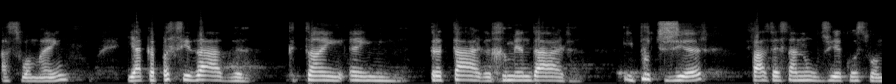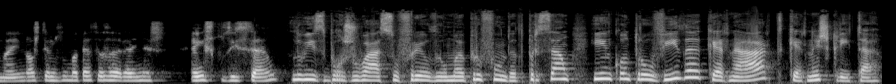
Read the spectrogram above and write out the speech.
à sua mãe e à capacidade que tem em tratar, remendar e proteger, faz essa analogia com a sua mãe. Nós temos uma dessas aranhas em exposição. Louise Bourgeois sofreu de uma profunda depressão e encontrou vida quer na arte, quer na escrita.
